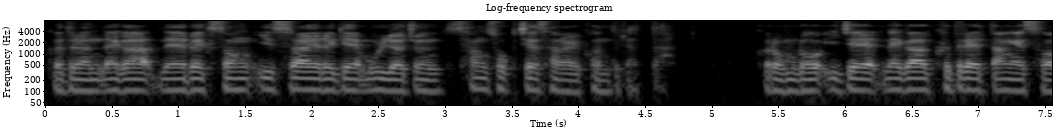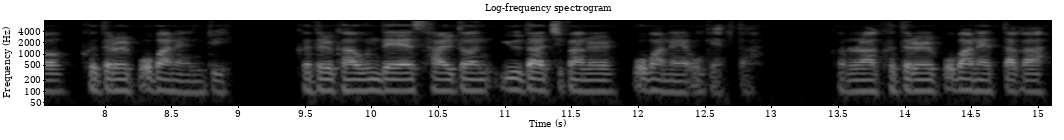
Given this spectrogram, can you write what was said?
그들은 내가 내 백성 이스라엘에게 물려준 상속 재산을 건드렸다. 그러므로 이제 내가 그들의 땅에서 그들을 뽑아낸 뒤 그들 가운데에 살던 유다 집안을 뽑아내 오겠다. 그러나 그들을 뽑아냈다가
